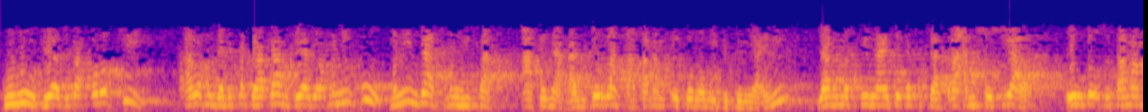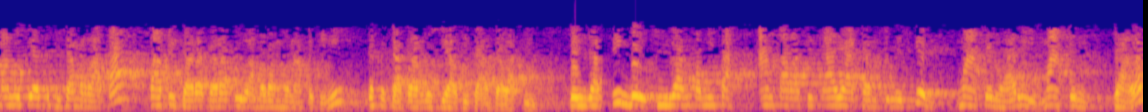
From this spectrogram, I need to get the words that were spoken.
guru dia juga korupsi. Kalau menjadi pedagang dia juga menipu, menindas, menghisap. Akhirnya hancurlah tatanan ekonomi di dunia ini yang mestinya itu kesejahteraan sosial untuk sesama manusia itu bisa merata, tapi gara-gara ulah orang munafik ini kesejahteraan sosial tidak ada lagi. Sehingga timbul jurang pemisah antara si kaya dan si miskin makin hari makin dalam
